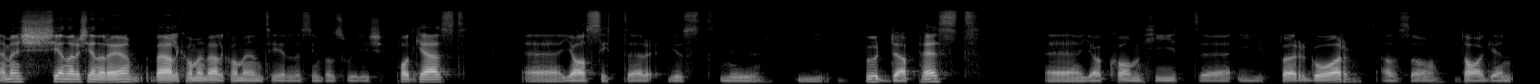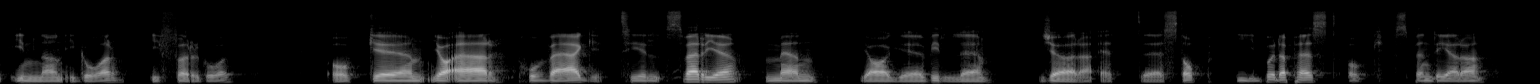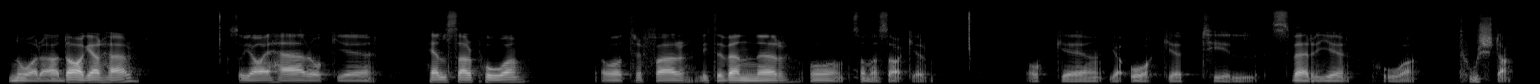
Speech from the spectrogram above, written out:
Nej men tjenare tjenare, välkommen välkommen till Simple Swedish Podcast. Eh, jag sitter just nu i Budapest. Eh, jag kom hit eh, i förrgår, alltså dagen innan igår, i förrgår. Och jag är på väg till Sverige men jag ville göra ett stopp i Budapest och spendera några dagar här. Så jag är här och eh, hälsar på och träffar lite vänner och sådana saker. Och eh, jag åker till Sverige på torsdag.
